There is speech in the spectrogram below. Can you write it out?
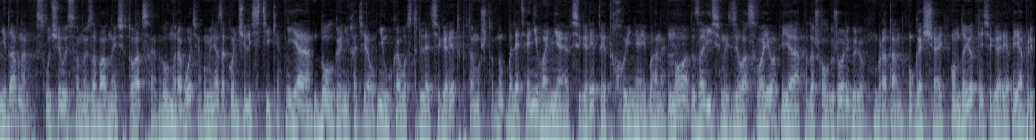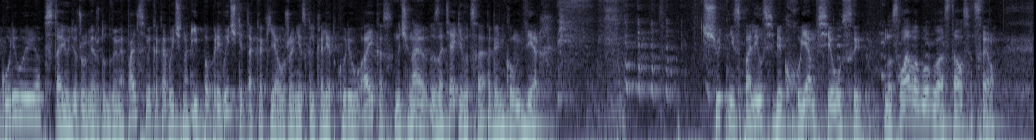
Недавно случилась со мной забавная ситуация. Был на работе, у меня закончились стики. Я долго не хотел ни у кого стрелять сигареты, потому что, ну, блядь, они воняют. Сигареты — это хуйня ебаная. Но зависимость взяла свое. Я подошел к Жоре, говорю, братан, угощай. Он дает мне сигарету. Я прикуриваю ее, стою, держу между двумя пальцами, как обычно. И по привычке, так как я уже несколько лет курю IQOS, начинаю затягиваться огоньком вверх чуть не спалил себе к хуям все усы, но слава богу остался цел.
